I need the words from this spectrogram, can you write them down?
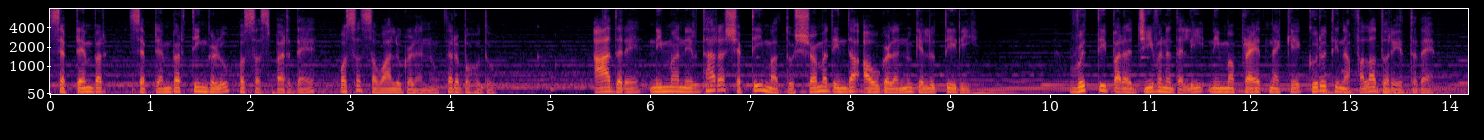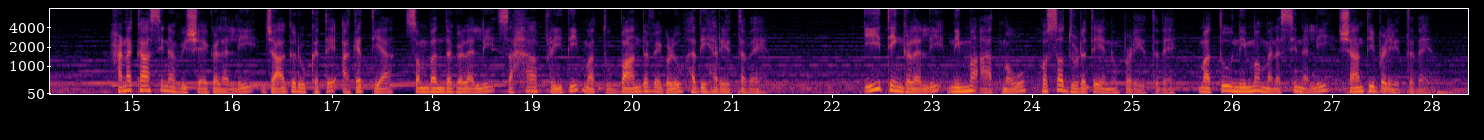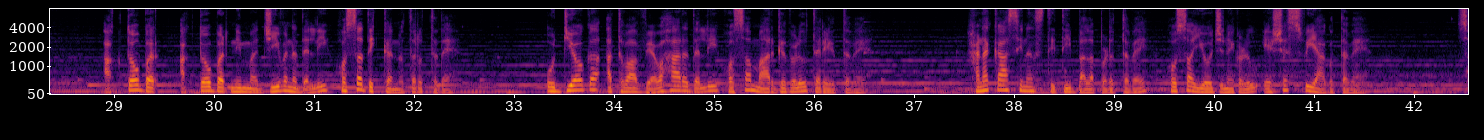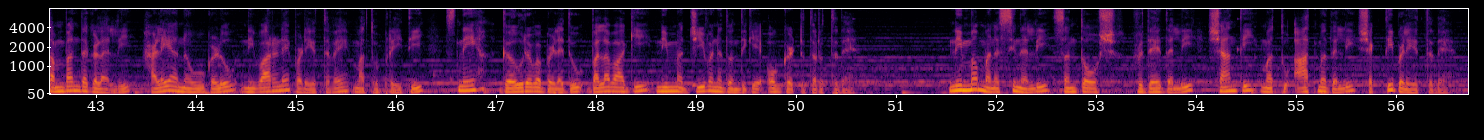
September September ತಿಂಗಳು ಹೊಸ ಸ್ಪರ್ಧೆ, ಹೊಸ ಸವಾಲುಗಳನ್ನು ತರಬಹುದು. ಆದರೆ ನಿಮ್ಮ ನಿರ್ಧಾರ ಶಕ್ತಿ ಮತ್ತು ಶ್ರಮದಿಂದ ಅವುಗಳನ್ನು ಗೆಲ್ಲುತ್ತೀರಿ. ವೃತ್ತಿಪರ ಜೀವನದಲ್ಲಿ ನಿಮ್ಮ ಪ್ರಯತ್ನಕ್ಕೆ ಗುರುತಿನ ಫಲ ದೊರೆಯುತ್ತದೆ. ಹಣಕಾಸಿನ ವಿಷಯಗಳಲ್ಲಿ ಜಾಗರೂಕತೆ ಅಗತ್ಯ, ಸಂಬಂಧಗಳಲ್ಲಿ ಸಹ ಪ್ರೀತಿ ಮತ್ತು ಬಾಂಧವ್ಯಗಳು ಹದಿಹರಿಯುತ್ತವೆ. ಈ ತಿಂಗಳಲ್ಲಿ ನಿಮ್ಮ ಆತ್ಮವು ಹೊಸ ದೃಢತೆಯನ್ನು ಪಡೆಯುತ್ತದೆ ಮತ್ತು ನಿಮ್ಮ ಮನಸ್ಸಿನಲ್ಲಿ ಶಾಂತಿ ಬೆಳೆಯುತ್ತದೆ. ಅಕ್ಟೋಬರ್ ಅಕ್ಟೋಬರ್ ನಿಮ್ಮ ಜೀವನದಲ್ಲಿ ಹೊಸ ದಿಕ್ಕನ್ನು ತರುತ್ತದೆ. ಉದ್ಯೋಗ ಅಥವಾ ವ್ಯವಹಾರದಲ್ಲಿ ಹೊಸ ಮಾರ್ಗಗಳು ತೆರೆಯುತ್ತವೆ. ಹಣಕಾಸಿನ ಸ್ಥಿತಿ ಬಲಪಡುತ್ತವೆ, ಹೊಸ ಯೋಜನೆಗಳು ಯಶಸ್ವಿಯಾಗುತ್ತವೆ. ಸಂಬಂಧಗಳಲ್ಲಿ ಹಳೆಯ ನೋವುಗಳು ನಿವಾರಣೆ ಪಡೆಯುತ್ತವೆ ಮತ್ತು ಪ್ರೀತಿ, ಸ್ನೇಹ, ಗೌರವ ಬೆಳೆದು ಬಲವಾಗಿ ನಿಮ್ಮ ಜೀವನದೊಂದಿಗೆ ಒಗ್ಗಟ್ಟು ತರುತ್ತದೆ. ನಿಮ್ಮ ಮನಸ್ಸಿನಲ್ಲಿ ಸಂತೋಷ, ಹೃದಯದಲ್ಲಿ ಶಾಂತಿ ಮತ್ತು ಆತ್ಮದಲ್ಲಿ ಶಕ್ತಿ ಬೆಳೆಯುತ್ತದೆ.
